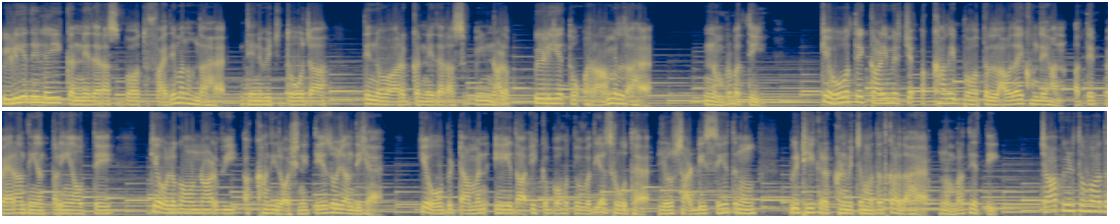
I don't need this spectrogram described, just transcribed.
ਪੀਲੀਏ ਦੇ ਲਈ ਗੰਨੇ ਦਾ ਰਸ ਬਹੁਤ ਫਾਇਦੇਮੰਦ ਹੁੰਦਾ ਹੈ। ਦਿਨ ਵਿੱਚ 2 ਜਾਂ 3 ਵਾਰ ਗੰਨੇ ਦਾ ਰਸ ਪੀਣ ਨਾਲ ਪੀਲੀਏ ਤੋਂ ਆਰਾਮ ਮਿਲਦਾ ਹੈ। ਨੰਬਰ 32 ਘਿਓ ਅਤੇ ਕਾਲੀ ਮਿਰਚ ਅੱਖਾਂ ਲਈ ਬਹੁਤ ਲਾਭਦਾਇਕ ਹੁੰਦੇ ਹਨ ਅਤੇ ਪੈਰਾਂ ਦੀਆਂ ਤਲੀਆਂ ਉੱਤੇ ਘਿਓ ਲਗਾਉਣ ਨਾਲ ਵੀ ਅੱਖਾਂ ਦੀ ਰੋਸ਼ਨੀ ਤੇਜ਼ ਹੋ ਜਾਂਦੀ ਹੈ। ਘਿਓ, ਵਿਟਾਮਿਨ ਏ ਦਾ ਇੱਕ ਬਹੁਤ ਵਧੀਆ ਸਰੋਤ ਹੈ, ਜੋ ਸਾਡੀ ਸਿਹਤ ਨੂੰ ਵੀ ਠੀਕ ਰੱਖਣ ਵਿੱਚ ਮਦਦ ਕਰਦਾ ਹੈ। ਨੰਬਰ 33 ਚਾਹ ਪੀਣ ਤੋਂ ਬਾਅਦ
